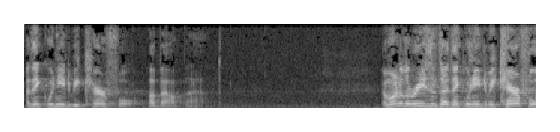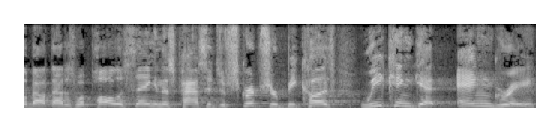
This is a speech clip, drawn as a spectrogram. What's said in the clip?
I think we need to be careful about that. And one of the reasons I think we need to be careful about that is what Paul is saying in this passage of Scripture because we can get angry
